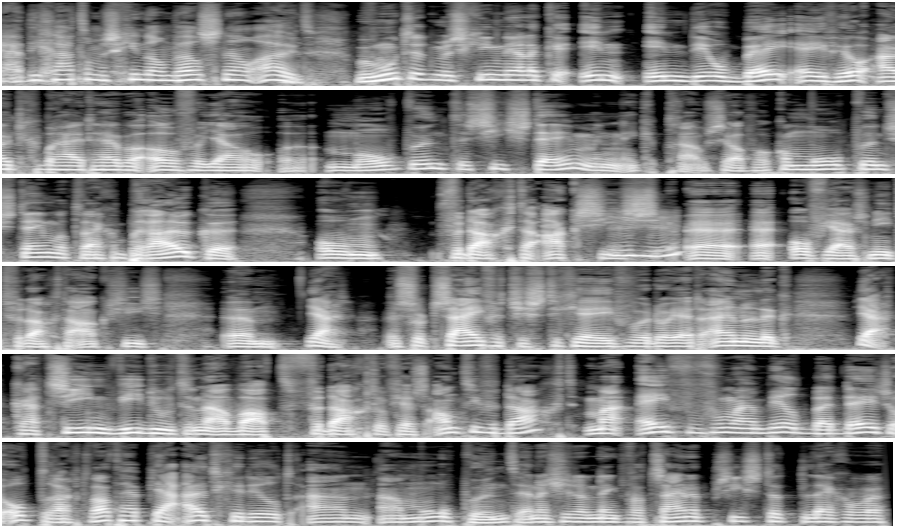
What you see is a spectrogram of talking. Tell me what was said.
Ja, die gaat er misschien dan wel snel uit. We moeten het misschien, Nelleke, in, in deel B even heel uitgebreid hebben over jouw eh, molpuntensysteem. En ik heb trouwens zelf ook een molpuntensysteem wat wij gebruiken om verdachte acties, Mhm. eh, eh, of juist niet verdachte acties, ehm, ja, een soort cijfertjes te geven, waardoor je uiteindelijk ja, gaat zien wie doet er nou wat verdacht of juist antiverdacht. Maar even voor mijn beeld bij deze opdracht, wat heb jij uitgedeeld aan, aan molpunten? En als je dan denkt, wat zijn het precies, dat leggen we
